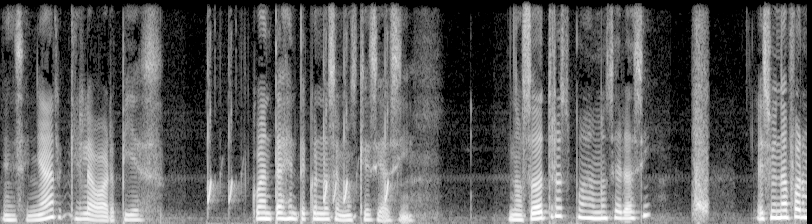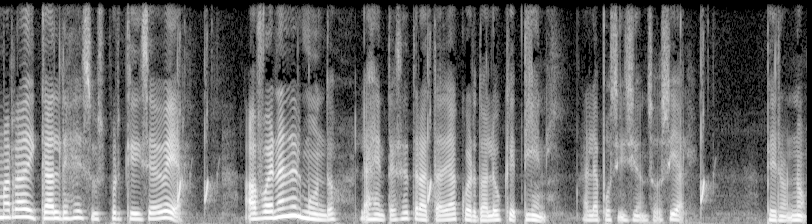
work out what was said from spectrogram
enseñar que lavar pies. ¿Cuánta gente conocemos que sea así? ¿Nosotros podemos ser así? Es una forma radical de Jesús porque dice, vea, afuera en el mundo la gente se trata de acuerdo a lo que tiene, a la posición social. Pero no,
